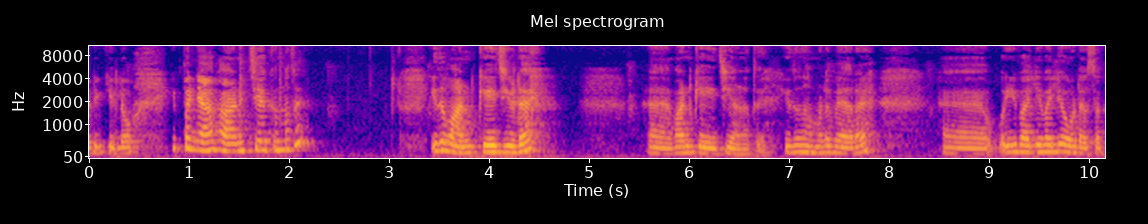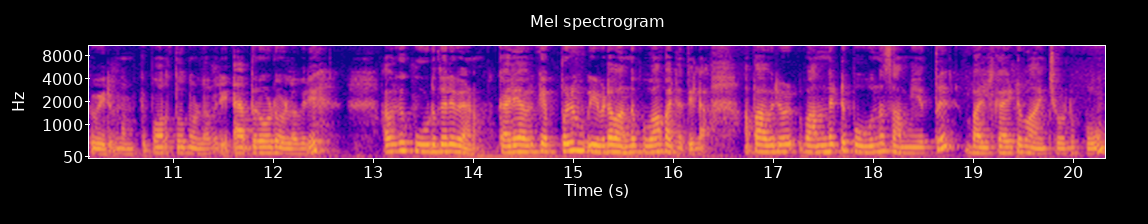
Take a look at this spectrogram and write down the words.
ഒരു കിലോ. ഇപ്പം ഞാൻ കാണിച്ചേക്കുന്നത് ഇത് വൺ കെ ജിയുടെ വൺ കെ ജി ആണത്. ഇത് നമ്മൾ വേറെ ഈ വലിയ വലിയ ഓർഡേഴ്സൊക്കെ വരും നമുക്ക് പുറത്തുനിന്നുള്ളവർ അബ്രോഡ് ഉള്ളവർ അവർക്ക് കൂടുതൽ വേണം. കാര്യം അവർക്ക് എപ്പോഴും ഇവിടെ വന്ന് പോകാൻ പറ്റത്തില്ല. അപ്പോൾ അവർ വന്നിട്ട് പോകുന്ന സമയത്ത് ബൾക്കായിട്ട് വാങ്ങിച്ചുകൊണ്ട് പോവും.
